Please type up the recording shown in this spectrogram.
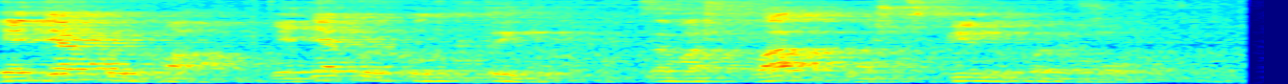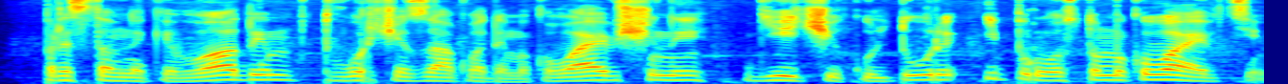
Я дякую вам, я дякую колективу за ваш вклад нашу спільну перемогу. Представники влади, творчі заклади Миколаївщини, діячі культури і просто миколаївці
